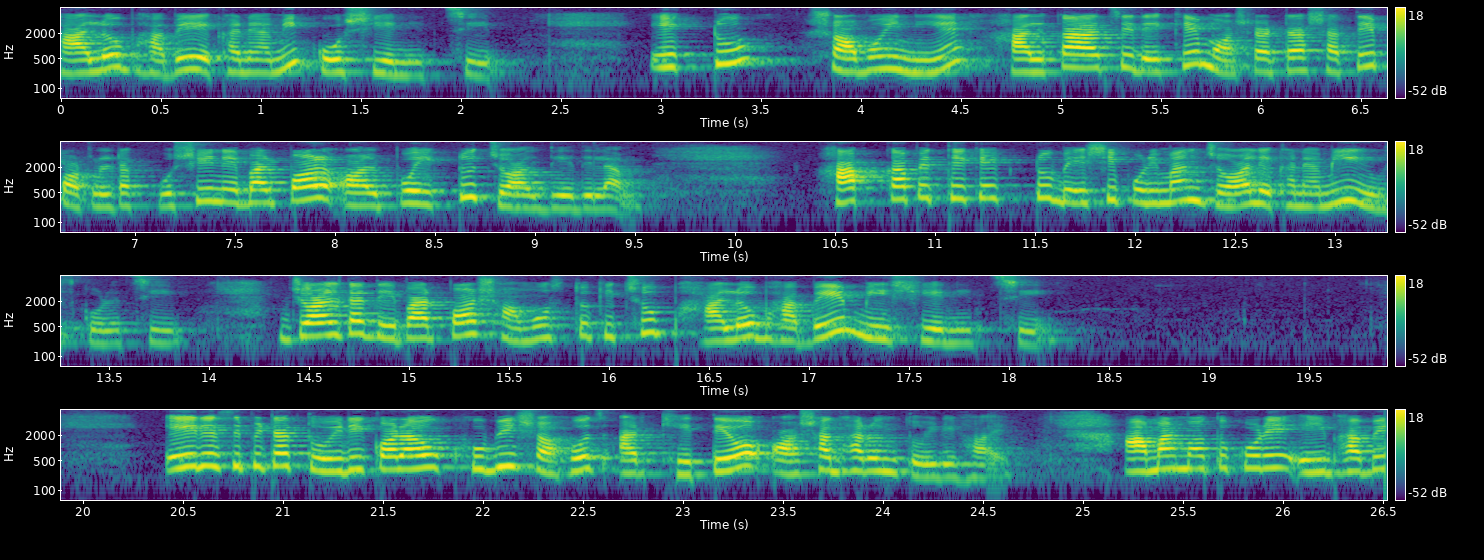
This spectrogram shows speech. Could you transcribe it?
ভালোভাবে এখানে আমি কষিয়ে নিচ্ছি। একটু সময় নিয়ে হালকা আছে রেখে মশলাটার সাথে পটলটা কষিয়ে নেবার পর অল্প একটু জল দিয়ে দিলাম। হাফ কাপের থেকে একটু বেশি পরিমাণ জল এখানে আমি ইউজ করেছি। জলটা দেবার পর সমস্ত কিছু ভালোভাবে মিশিয়ে নিচ্ছি। এই রেসিপিটা তৈরি করাও খুবই সহজ আর খেতেও অসাধারণ তৈরি হয়। আমার মতো করে এইভাবে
